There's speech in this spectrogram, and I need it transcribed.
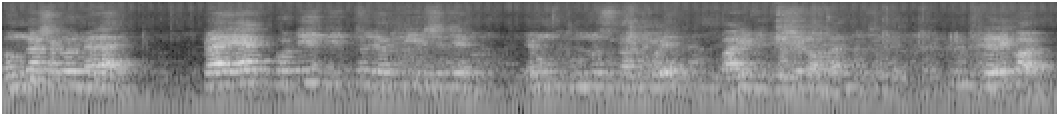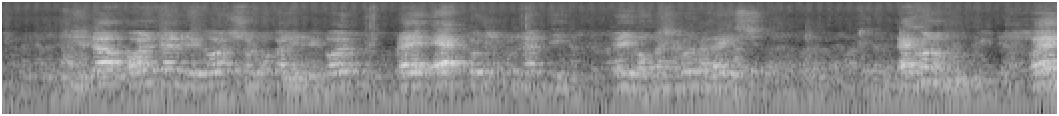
গঙ্গাসাগর মেলায় প্রায় এক কোটি তীর্থযাত্রী এসেছেন। এবং পূর্ণ স্নান করে বাড়ির উদ্দেশ্যে রওনা এটা রেকর্ড যেটা অল টাইম রেকর্ড সর্বকালীন রেকর্ড প্রায় এক কোটি পুণ্যার্থী এই গঙ্গাসাগর মেলায় এসেছে। এখনও কয়েক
